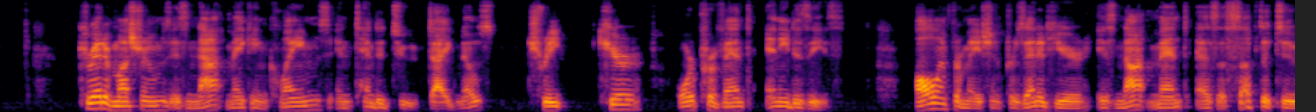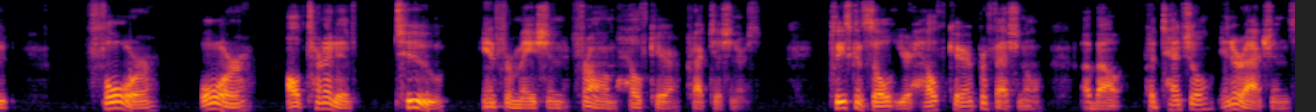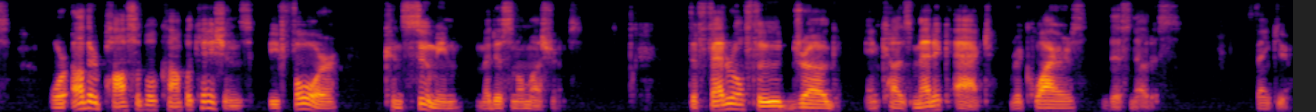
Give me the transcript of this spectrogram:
Curative Mushrooms is not making claims intended to diagnose, treat, cure, or prevent any disease. All information presented here is not meant as a substitute for or alternative to information from healthcare practitioners. Please consult your healthcare professional about potential interactions, or other possible complications before consuming medicinal mushrooms. The Federal Food, Drug, and Cosmetic Act requires this notice. Thank you.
